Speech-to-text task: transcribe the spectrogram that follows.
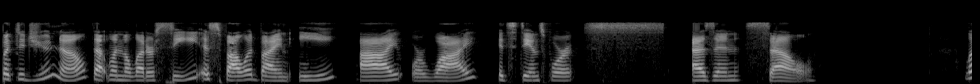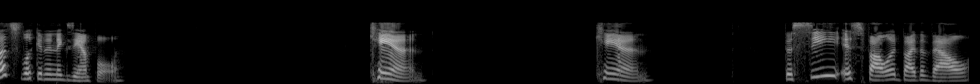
but did you know that when the letter C is followed by an E, I, or Y, it stands for S, as in cell? Let's look at an example. Can. Can. The C is followed by the vowel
